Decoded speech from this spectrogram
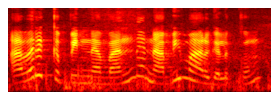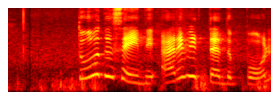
அவருக்கு பின்ன வந்த நபிமார்களுக்கும் தூது செய்தி அறிவித்தது போல்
